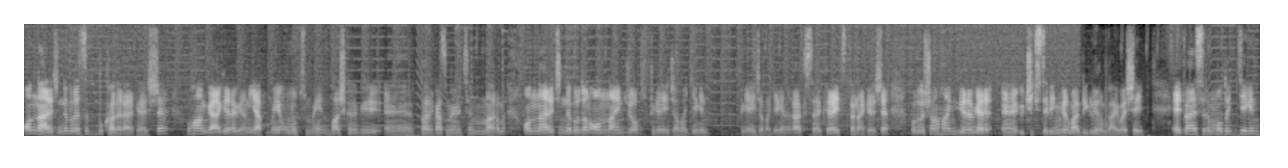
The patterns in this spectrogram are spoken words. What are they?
Onun haricinde burası bu kadar arkadaşlar. Bu hangar görevlerini yapmayı unutmayın. Başka bir e, para kasma yöntemi var mı? Onun haricinde buradan online jobs play job'a gelin. Rage'a gelen Rockstar Creative'den arkadaşlar. Burada şu an hangi görevler e, 3x'te bilmiyorum ama biliyorum galiba şey. Adventure moda girin.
